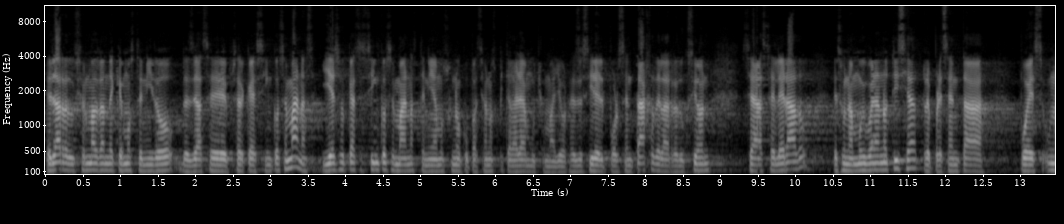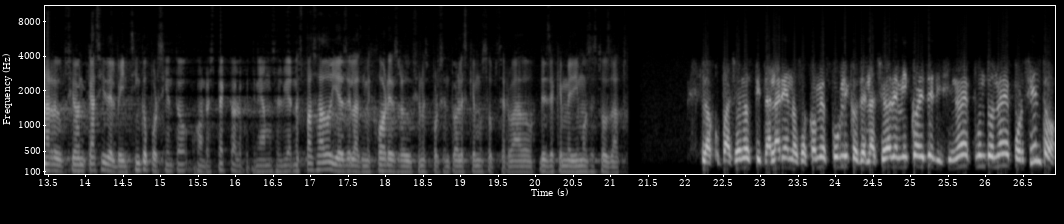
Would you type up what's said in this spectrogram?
es la reducción más grande que hemos tenido desde hace cerca de cinco semanas. Y eso que hace cinco semanas teníamos una ocupación hospitalaria mucho mayor. Es decir, el porcentaje de la reducción se ha acelerado. Es una muy buena noticia. Representa pues una reducción casi del 25% con respecto a lo que teníamos el viernes pasado y es de las mejores reducciones porcentuales que hemos observado desde que medimos estos datos. La ocupación hospitalaria en nosocomios públicos de la Ciudad de México es de 19.9%,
